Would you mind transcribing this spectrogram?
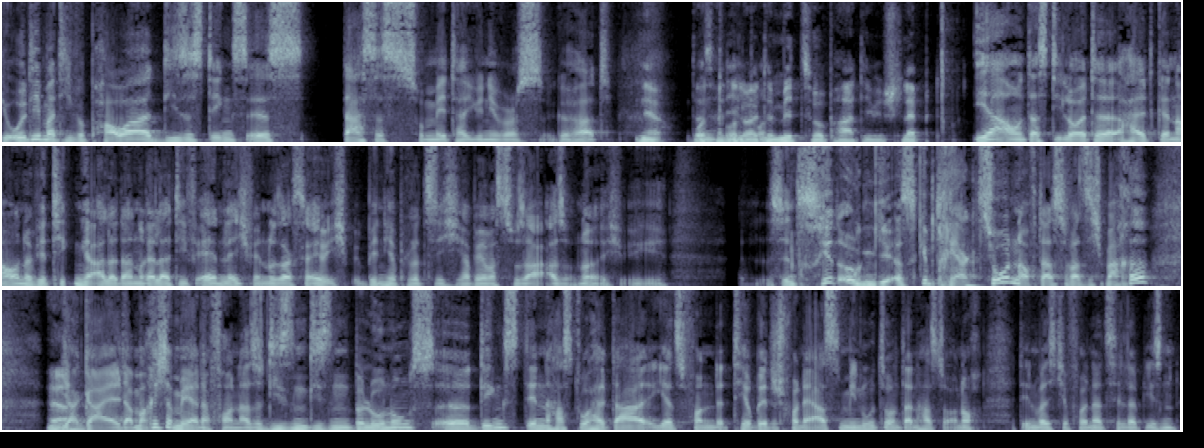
Die ultimative Power dieses Dings ist, dass es zum Meta-Universe gehört. Ja, dass und, er die und, Leute und, mit zur Party schleppt. Ja, und dass die Leute halt genau, ne, wir ticken ja alle dann relativ ähnlich, wenn du sagst, hey, ich bin hier plötzlich, ich habe ja was zu sagen, also, ne, ich, ich, es interessiert irgendwie, es gibt Reaktionen auf das, was ich mache. Ja, ja geil, da mache ich ja mehr davon. Also diesen, diesen Belohnungsdings, äh, den hast du halt da jetzt von theoretisch von der ersten Minute und dann hast du auch noch den, was ich dir vorhin erzählt habe, diesen,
